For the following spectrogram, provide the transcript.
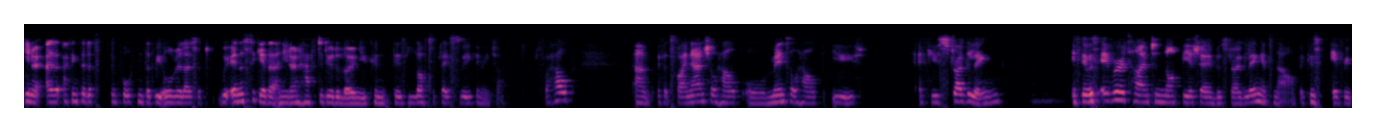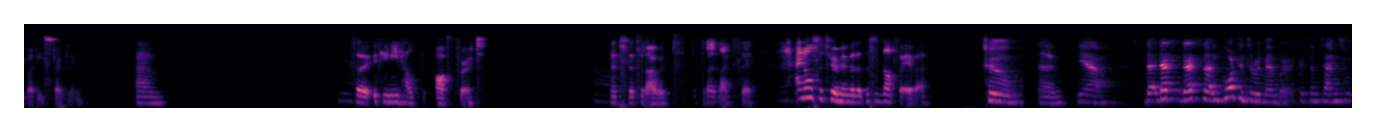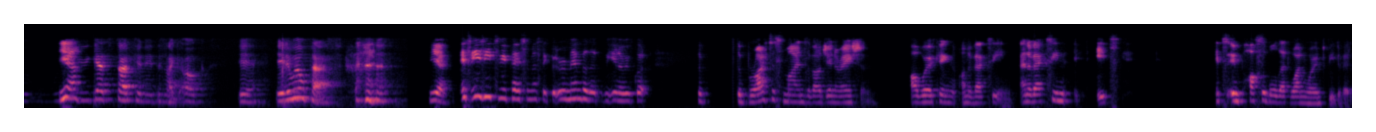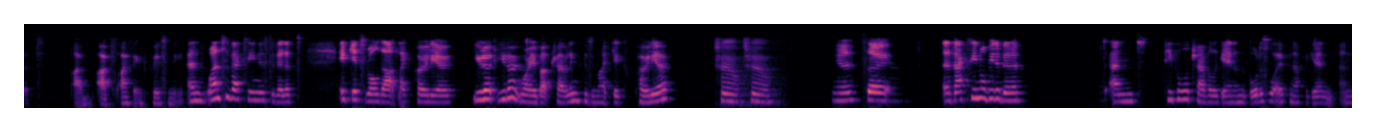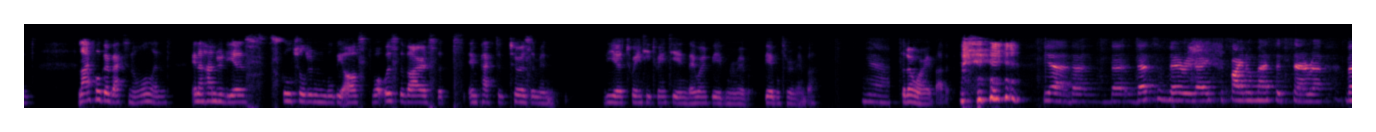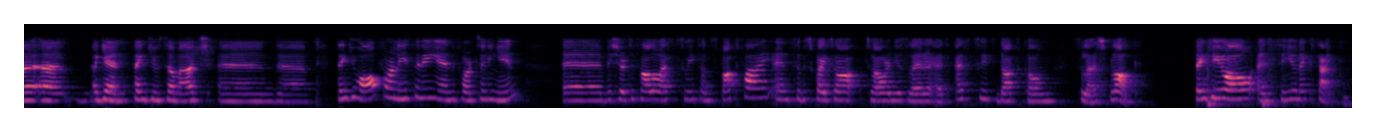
you know, I, I think that it's important that we all realize that we're in this together, and you don't have to do it alone. You can, there's lots of places where you can reach out for help. Um, if it's financial help or mental help, you, if you're struggling, if there was ever a time to not be ashamed of struggling, it's now because everybody's struggling. Um, so if you need help, ask for it. That's that's what I would that's what I'd like to say. And also to remember that this is not forever. True. Um, Yeah, that, that's that's uh, important to remember because sometimes we, we, Yeah. we get stuck in it. It's like, oh, yeah, it will pass. yeah, it's easy to be pessimistic, but remember that you know we've got the the brightest minds of our generation are working on a vaccine, and a vaccine it's it's impossible that one won't be developed. I, I, I think personally, and once a vaccine is developed, it gets rolled out like polio. You don't you don't worry about traveling because you might get polio. true, true. Yeah, so a vaccine will be developed, and people will travel again, and the borders will open up again, and life will go back to normal. And in a hundred years, school children will be asked what was the virus that impacted tourism in the year 2020, and they won't be even remember, be able to remember. Yeah, So don't worry about it. yeah. That that that's a very nice final message, Sarah. But uh, again, thank you so much, and uh, thank you all for listening and for tuning in. Be sure to follow Asksuite on Spotify and subscribe to our, to our newsletter at asksuite.com slash blog. Thank you all and see you next time.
